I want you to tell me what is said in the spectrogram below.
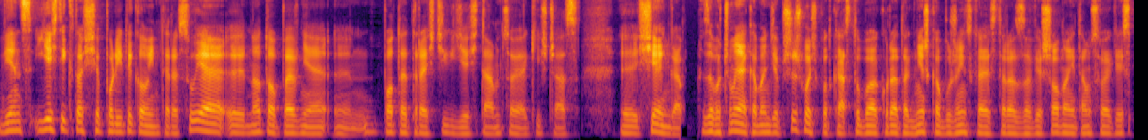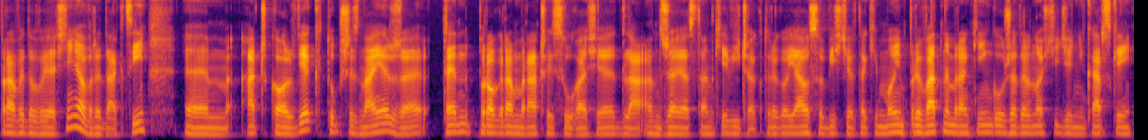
Więc jeśli ktoś się polityką interesuje, y, no to pewnie y, po te treści gdzieś tam co jakiś czas sięga. Zobaczymy, jaka będzie przyszłość podcastu, bo akurat Agnieszka Burzyńska jest teraz zawieszona i tam są jakieś sprawy do wyjaśnienia w redakcji. Aczkolwiek tu przyznaję, że ten program raczej słucha się dla Andrzeja Stankiewicza, którego ja osobiście w takim moim prywatnym rankingu rzetelności dziennikarskiej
